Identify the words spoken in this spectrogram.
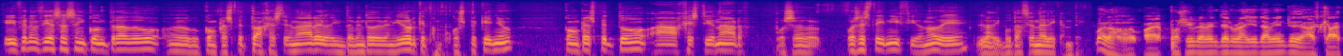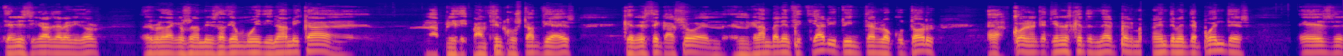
¿Qué diferencias has encontrado eh, con respecto a gestionar el Ayuntamiento de Benidorm, que tampoco es pequeño, con respecto a gestionar pues, eh, pues este inicio ¿no? de la Diputación de Alicante? Bueno, posiblemente en un ayuntamiento y de las características de Benidorm, es verdad que es una administración muy dinámica. la principal circunstancia es que en este caso el, gran beneficiario y tu interlocutor eh, con el que tienes que tener permanentemente puentes es eh,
